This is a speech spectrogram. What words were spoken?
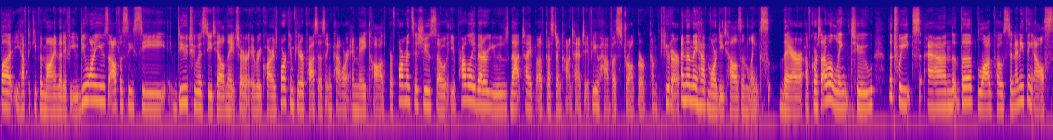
but you have to keep in mind that if you do want to use Alpha CC, due to its detailed nature, it requires more computer processing power and may cause performance issues. So you probably better use that type of custom content if you have a stronger computer. And then they have more details and links there. Of course, I will link to the tweets and the blog post and anything else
